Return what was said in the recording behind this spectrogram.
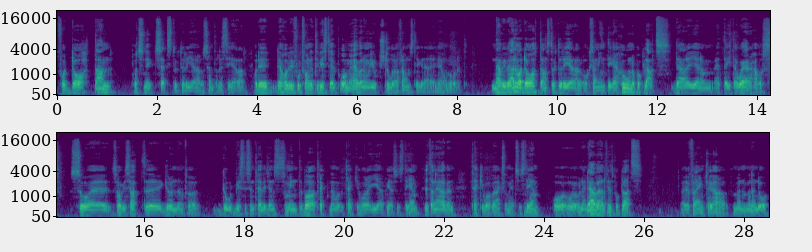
få datan på ett snyggt sätt strukturerad och centraliserad. Och det, det håller vi fortfarande till viss del på med även om vi gjort stora framsteg i det området när vi väl har datan strukturerad och sen integrationer på plats därigenom ett data warehouse så, eh, så har vi satt eh, grunden för god business intelligence som inte bara täcker våra ERP-system utan även täcker våra verksamhetssystem. Mm. Och, och, och, när det väl finns på plats, jag förenklar ju här, men, men ändå,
